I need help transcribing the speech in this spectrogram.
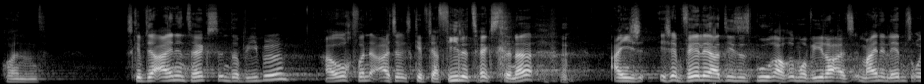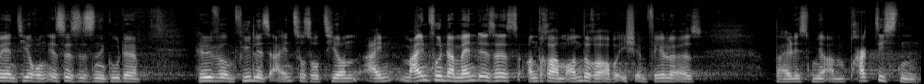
Und es gibt ja einen Text in der Bibel, auch von, also es gibt ja viele Texte, ne? Eigentlich, ich empfehle ja dieses Buch auch immer wieder, als meine Lebensorientierung ist es, es ist eine gute Hilfe, um vieles einzusortieren. Ein, mein Fundament ist es, andere haben andere, aber ich empfehle es, weil es mir am praktischsten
